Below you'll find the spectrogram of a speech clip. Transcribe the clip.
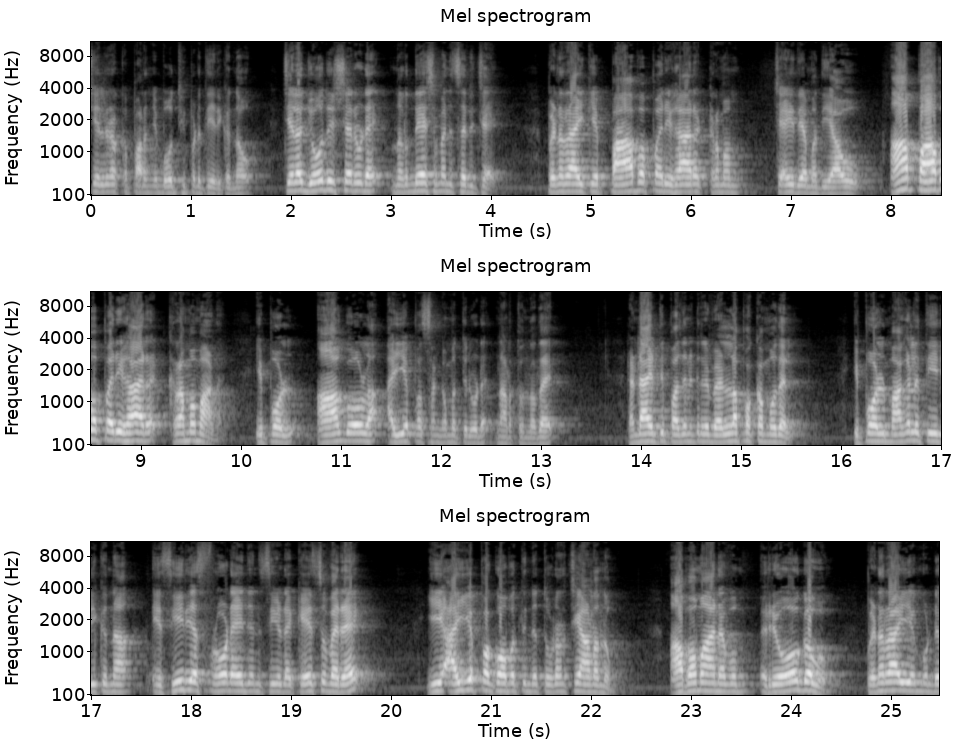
ചിലരൊക്കെ പറഞ്ഞ് ബോധ്യപ്പെടുത്തിയിരിക്കുന്നു. ചില ജ്യോതിഷരുടെ നിർദ്ദേശമനുസരിച്ച് പിണറായിക്ക് പാപപരിഹാര ക്രമം ചെയ്തേ മതിയാവൂ. ആ പാപപരിഹാര ക്രമമാണ് ഇപ്പോൾ ആഗോള അയ്യപ്പ സംഗമത്തിലൂടെ നടത്തുന്നത്. രണ്ടായിരത്തി പതിനെട്ടിലെ വെള്ളപ്പൊക്കം മുതൽ ഇപ്പോൾ മകളെത്തിയിരിക്കുന്ന സീരിയസ് ഫ്രോഡ് ഏജൻസിയുടെ കേസ് വരെ ഈ അയ്യപ്പ കോപത്തിന്റെ തുടർച്ചയാണെന്നും അപമാനവും രോഗവും പിണറായിയും കൊണ്ട്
